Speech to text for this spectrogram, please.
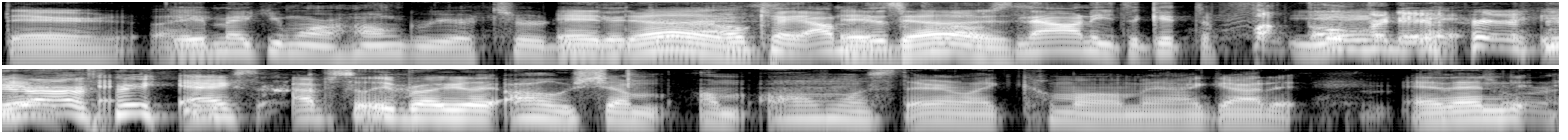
there. Like, It make you more hungrier too. To It get there. does. Okay, I'm It this does. close. Now I need to get the fuck Yeah, over there. yeah, you know what I mean? Absolutely, bro. You're like, oh shit, I'm, I'm almost there. I'm like, come on, man, I got it. And then sure.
